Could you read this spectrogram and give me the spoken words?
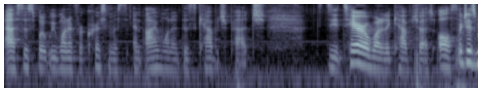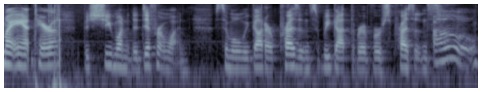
asked us what we wanted for Christmas, and I wanted this Cabbage Patch. See, Tara wanted a Cabbage Patch also, Which is my Aunt Tara. but she wanted a different one. So when we got our presents, we got the reverse presents. Oh.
